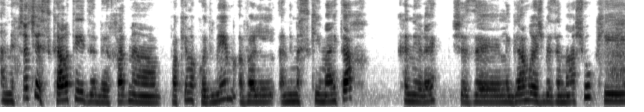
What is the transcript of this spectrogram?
אני חושבת שהזכרתי את זה באחד מהפרקים הקודמים, אבל אני מסכימה איתך, כנראה, שזה לגמרי יש בזה משהו, כי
